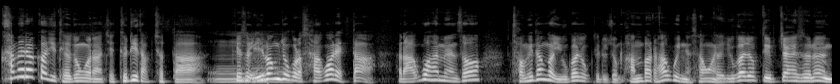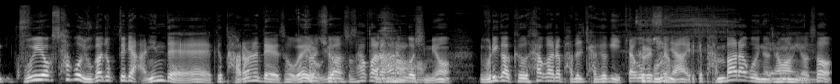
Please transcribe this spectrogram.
카메라까지 대동을 한 채 들이닥쳤다. 그래서 음. 일방적으로 사과를 했다라고 하면서 정의당과 유가족들이 좀 반발을 하고 있는 상황입니다. 그러니까 유가족들 입장에서는 구의역 사고 유가족들이 아닌데 그 발언에 대해서 왜 여기 그렇죠. 와서 사과를 아. 하는 것이며 우리가 그 사과를 받을 자격이 있다고 그렇죠. 보느냐 이렇게 반발하고 있는 네. 상황이어서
